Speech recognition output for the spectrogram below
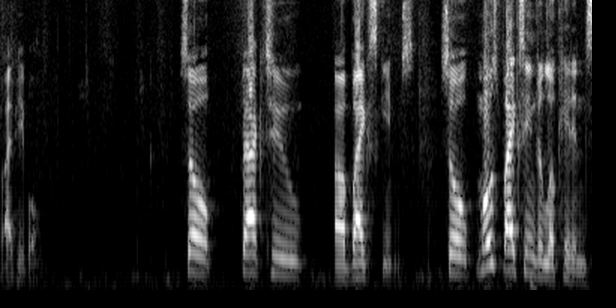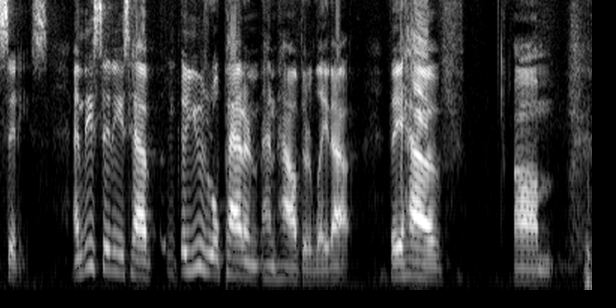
by people. So back to uh, bike schemes. So most bike schemes are located in cities, and these cities have a usual pattern on how they're laid out. They have um,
